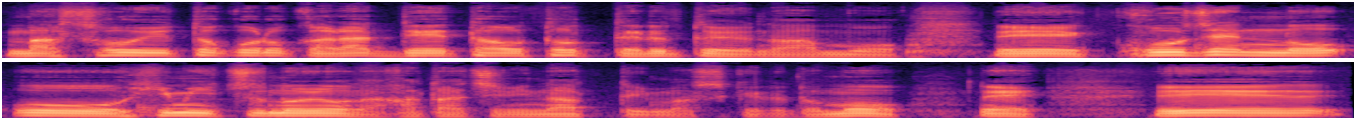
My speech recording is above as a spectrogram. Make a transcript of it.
まあ、そういうところからデータを取ってるというのはもう、えー、公然の秘密のような形になっていますけれども、えー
